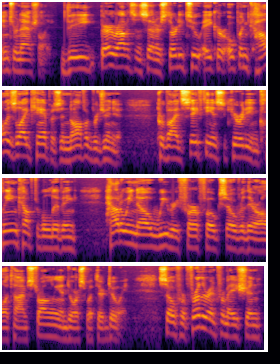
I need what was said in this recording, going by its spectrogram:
internationally. The Barry Robinson Center's 32 acre open college like campus in Norfolk, Virginia provides safety and security and clean, comfortable living. How do we know? We refer folks over there all the time, strongly endorse what they're doing. So, for further information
